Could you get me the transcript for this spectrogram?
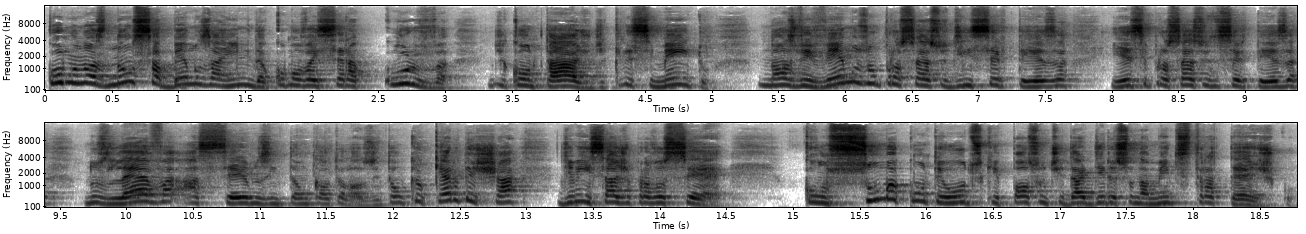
Como nós não sabemos ainda como vai ser a curva de contágio, de crescimento, nós vivemos um processo de incerteza e esse processo de incerteza nos leva a sermos então cautelosos. Então, o que eu quero deixar de mensagem para você é: Consuma conteúdos que possam te dar direcionamento estratégico.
